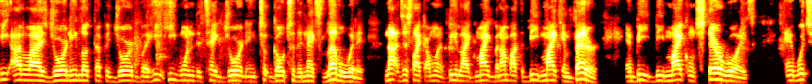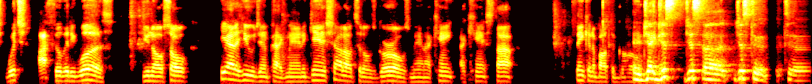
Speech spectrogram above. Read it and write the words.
he idolized Jordan. He looked up at Jordan, but he he wanted to take Jordan and to go to the next level with it. Not just like I want to be like Mike, but I'm about to be Mike and better, and be be Mike on steroids, and which which I feel that he was, you know. So he had a huge impact, man. Again, shout out to those girls, man. I can't I can't stop thinking about the girls. And Jay, just just uh just to to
